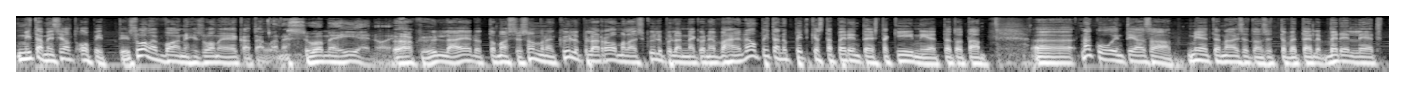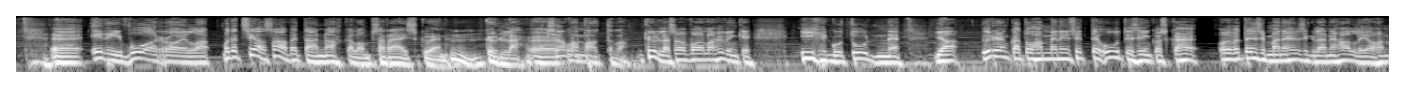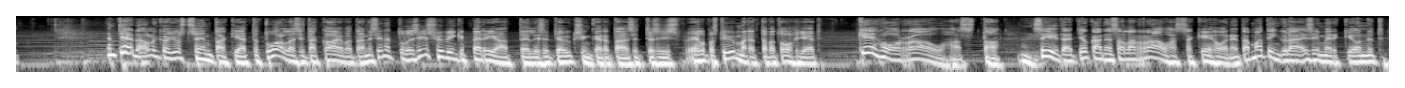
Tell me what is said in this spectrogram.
mitä me sieltä opittiin? Suomen vanhi, Suomen eka tällainen. Suomen hienoin. Ja kyllä, ehdottomasti. Semmoinen kylpylä, roomalaiskylpylän näköinen vähän. Ne on pitänyt pitkästä perinteistä kiinni, että tota, ö, nakuintia saa. Miehet ja naiset on sitten vetele, vedelleet ö, eri vuoroilla. Mutta siellä saa vetää nahkalompsa räiskyen. Hmm. Kyllä. Ö, Se on vapauttava. Kyllä, se voi olla hyvinkin ihgu-tunne. Ja Yrjönkatuhan meni sitten uutisiin, koska he olivat ensimmäinen helsinkiläinen halli, johon en tiedä, oliko just sen takia, että tuolla sitä kaivataan, niin sinne tuli siis hyvinkin periaatteelliset ja yksinkertaiset ja siis helposti ymmärrettävät ohjeet kehorauhasta. Mm. Siitä, että jokainen saa olla rauhassa kehoinen. Tämä Matinkylän esimerkki on nyt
